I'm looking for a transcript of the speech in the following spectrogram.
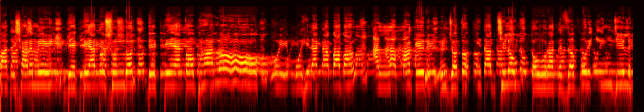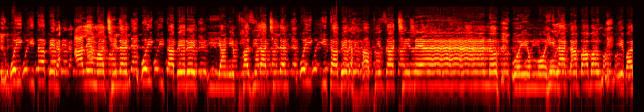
বাদশার মেয়ে দেখতে এত সুন্দর, দেখতে এত ভালো। ওই মহিলাটা বাবা, আল্লাহ পাকের যত কিতাব ছিল তৌরাত জব্বর, ইনজিল, ওই কিতাবের আলেমা ছিলেন, ওই কিতাবের ইয়ানি ফাজিলা ছিলেন, ওই কিতাবের হাফিজা ছিলেন। ওই মহিলাটা বাবা, এবার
